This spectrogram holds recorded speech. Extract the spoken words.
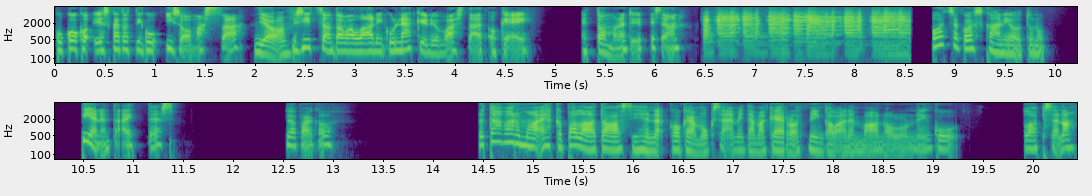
kun koko, jos katsot niin kuin isomassaa, Joo. niin sit se on tavallaan niin kuin näkynyt vasta, että okei, että tommonen tyyppi se on. Oletko koskaan joutunut pienentää ittees työpaikalla? No tämä varmaan ehkä palaa taas siihen kokemukseen, mitä mä kerroin, että minkälainen mä oon ollut niin kuin lapsena.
